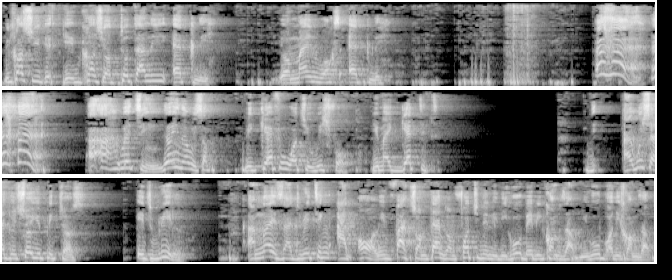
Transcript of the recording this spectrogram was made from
Because you because you're totally earthly. Your mind works earthly. Uh-huh, uh-huh. Ah, uh waiting. Don't you know some be careful what you wish for. You might get it. I wish I could show you pictures. It's real. I'm not exaggerating at all. In fact, sometimes, unfortunately, the whole baby comes out, the whole body comes out.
